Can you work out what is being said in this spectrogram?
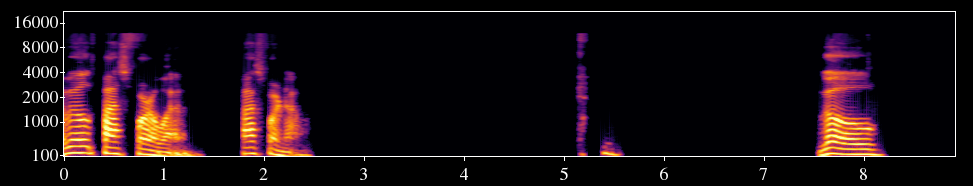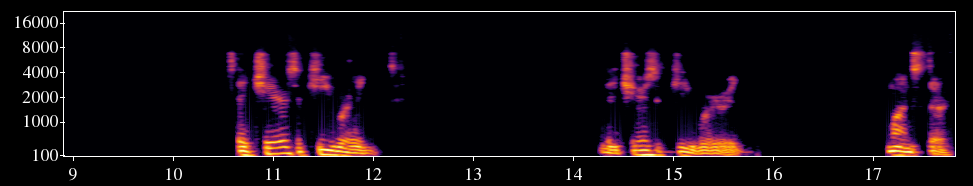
I will pass for a while. Pass for now. Go. The chair's a keyword. The chair's a keyword. Monster.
